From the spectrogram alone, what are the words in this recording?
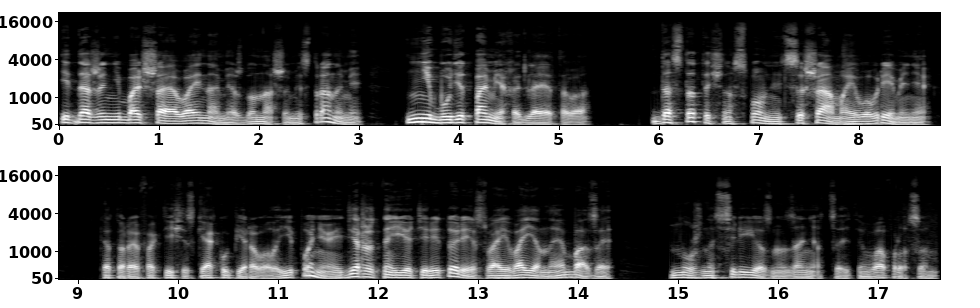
И даже небольшая война между нашими странами не будет помехой для этого. Достаточно вспомнить США моего времени – которая фактически оккупировала Японию и держит на ее территории свои военные базы. Нужно серьезно заняться этим вопросом.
